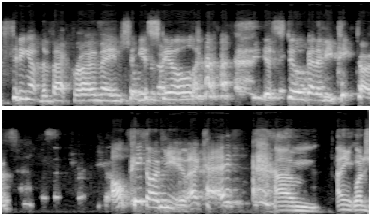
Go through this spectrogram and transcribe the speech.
sitting up the back row means that you're still you're still going to be picked on. I'll pick on you, okay? um, I think what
